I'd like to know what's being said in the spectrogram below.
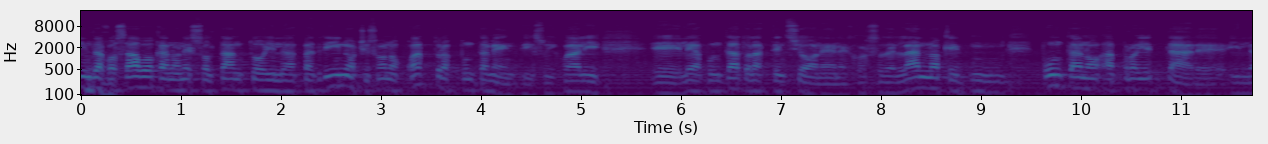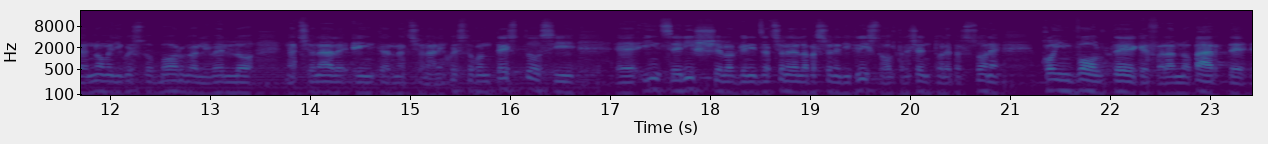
Sindaco Savoca non è soltanto il padrino, ci sono quattro appuntamenti sui quali eh, lei ha puntato l'attenzione nel corso dell'anno che mh, puntano a proiettare il nome di questo borgo a livello nazionale e internazionale. In questo contesto si eh, inserisce l'organizzazione della Passione di Cristo, oltre 100 le persone coinvolte che faranno parte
